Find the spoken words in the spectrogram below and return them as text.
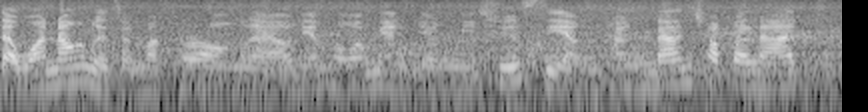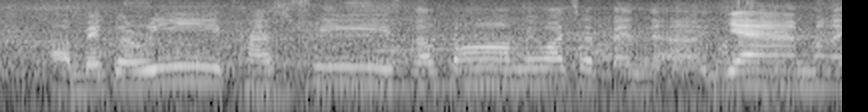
แต่ว่านอกเหนือจากมาคารองแล้วเนี่ยเขาก็ยังยังมีชื่อเสียงทั้งด้านช็อกโกแลต เบเกอรี่พาสทรีแล้วก็ไม่ว่าจะเป็นเอ่อแยมอะไร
